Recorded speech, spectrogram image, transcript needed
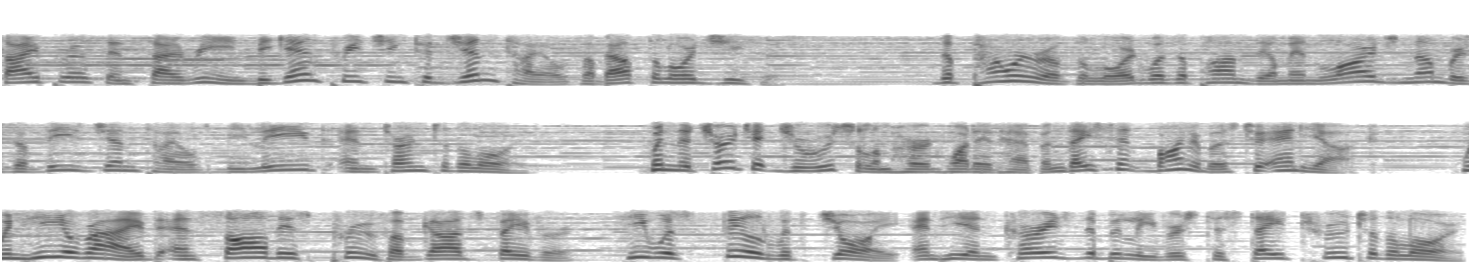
Cyprus and Cyrene began preaching to Gentiles about the Lord Jesus. The power of the Lord was upon them, and large numbers of these Gentiles believed and turned to the Lord. When the church at Jerusalem heard what had happened, they sent Barnabas to Antioch. When he arrived and saw this proof of God's favor, he was filled with joy, and he encouraged the believers to stay true to the Lord.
